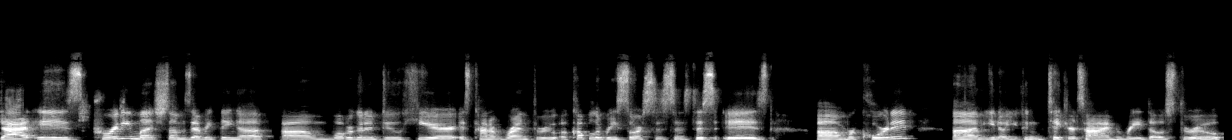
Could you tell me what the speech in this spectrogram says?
that is pretty much sums everything up. Um, what we're gonna do here is kind of run through a couple of resources since this is um, recorded. Um, you know, you can take your time and read those through.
